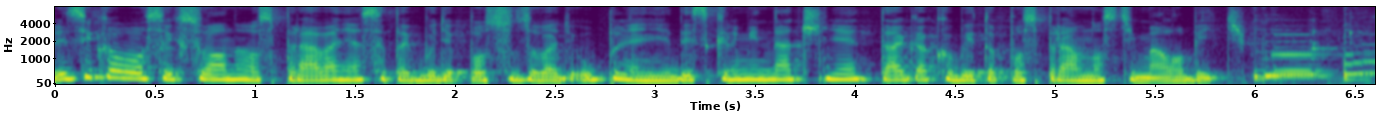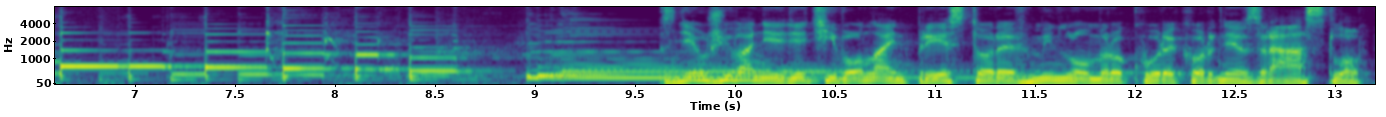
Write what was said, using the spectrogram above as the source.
Rizikovo sexuálneho správania sa tak bude posudzovať úplne nediskriminačne, tak ako by to po správnosti malo byť. Zneužívanie detí v online priestore v minulom roku rekordne vzrástlo.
